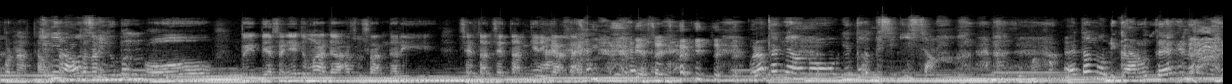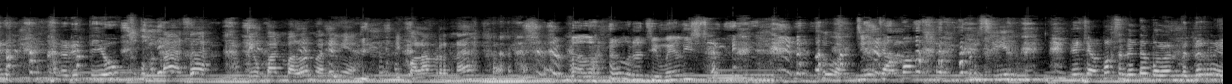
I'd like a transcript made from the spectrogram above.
Pernah tahu ini tapi pernah sih? nyoba. Oh bi- biasanya itu mah ada hasusan dari setan-setan kiri Ya. kanan. Biasanya. Orang kan yang no gitu disikisa eta nu digarut ya gini. Anu ditiup masa tiupan balon mananya di kolam renang. Balonnya udah cimelis. Tuh anjir dicapak bersih dicapak sebenarnya balon bener ya.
